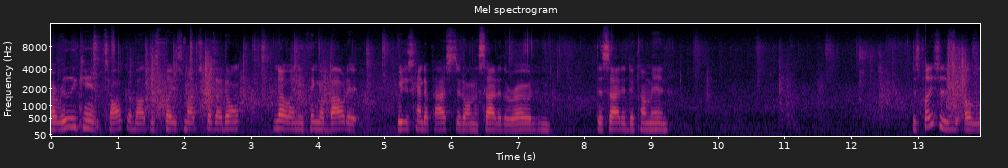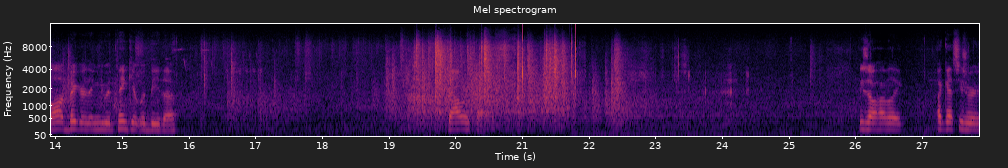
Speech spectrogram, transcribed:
I really can't talk about this place much because I don't know anything about it. We just kind of passed it on the side of the road and decided to come in. This place is a lot bigger than you would think it would be though. Shower size. These all have like I guess these were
